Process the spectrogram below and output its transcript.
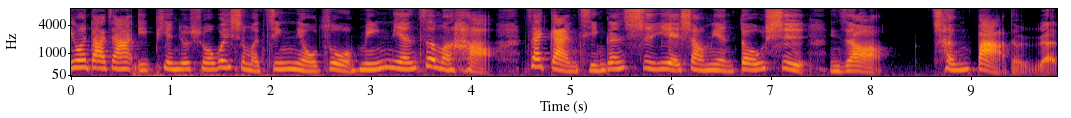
因为大家一片就说：“为什么金牛座明年这么好，在感情跟事业上面都是你知道称霸的人？”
